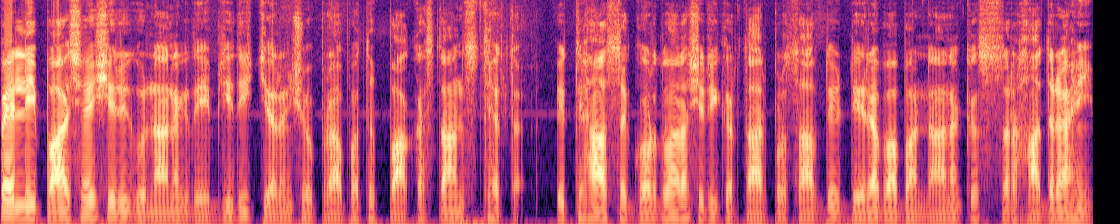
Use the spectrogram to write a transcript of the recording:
ਪਹਿਲੀ ਪਾਤਸ਼ਾਹੀ ਸ੍ਰੀ ਗੁਰੂ ਨਾਨਕ ਦੇਵ ਜੀ ਦੀ ਚਰਨ ਛੋਹ ਪ੍ਰਾਪਤ ਪਾਕਿਸਤਾਨ ਸਥਿਤ ਇਤਿਹਾਸਕ ਗੁਰਦੁਆਰਾ ਸ੍ਰੀ ਕਰਤਾਰਪੁਰ ਸਾਹਿਬ ਦੇ ਡੇਰਾ ਬਾਬਾ ਨਾਨਕ ਸਰਹੱਦ ਰਾਹੀਂ।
